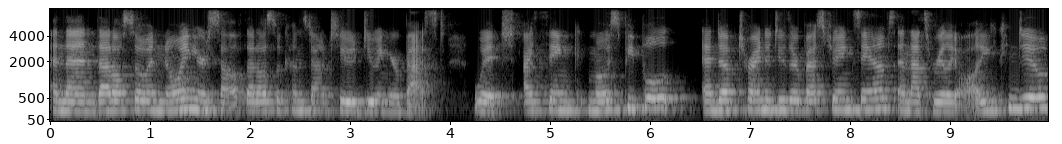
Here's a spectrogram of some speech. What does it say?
And then that also in knowing yourself that also comes down to doing your best which i think most people end up trying to do their best during exams and that's really all you can do.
